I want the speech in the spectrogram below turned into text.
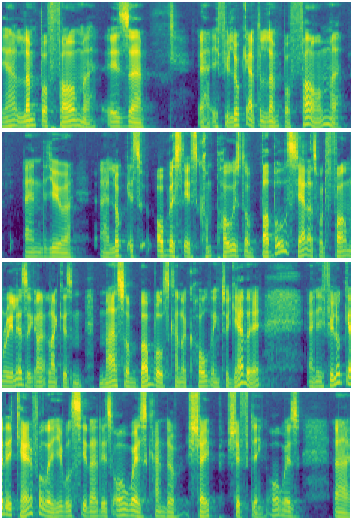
Yeah, lump of foam is, uh, uh, if you look at a lump of foam and you uh, look, it's obviously it's composed of bubbles. Yeah, that's what foam really is, like this mass of bubbles kind of holding together. And if you look at it carefully, you will see that it's always kind of shape shifting. Always, uh,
